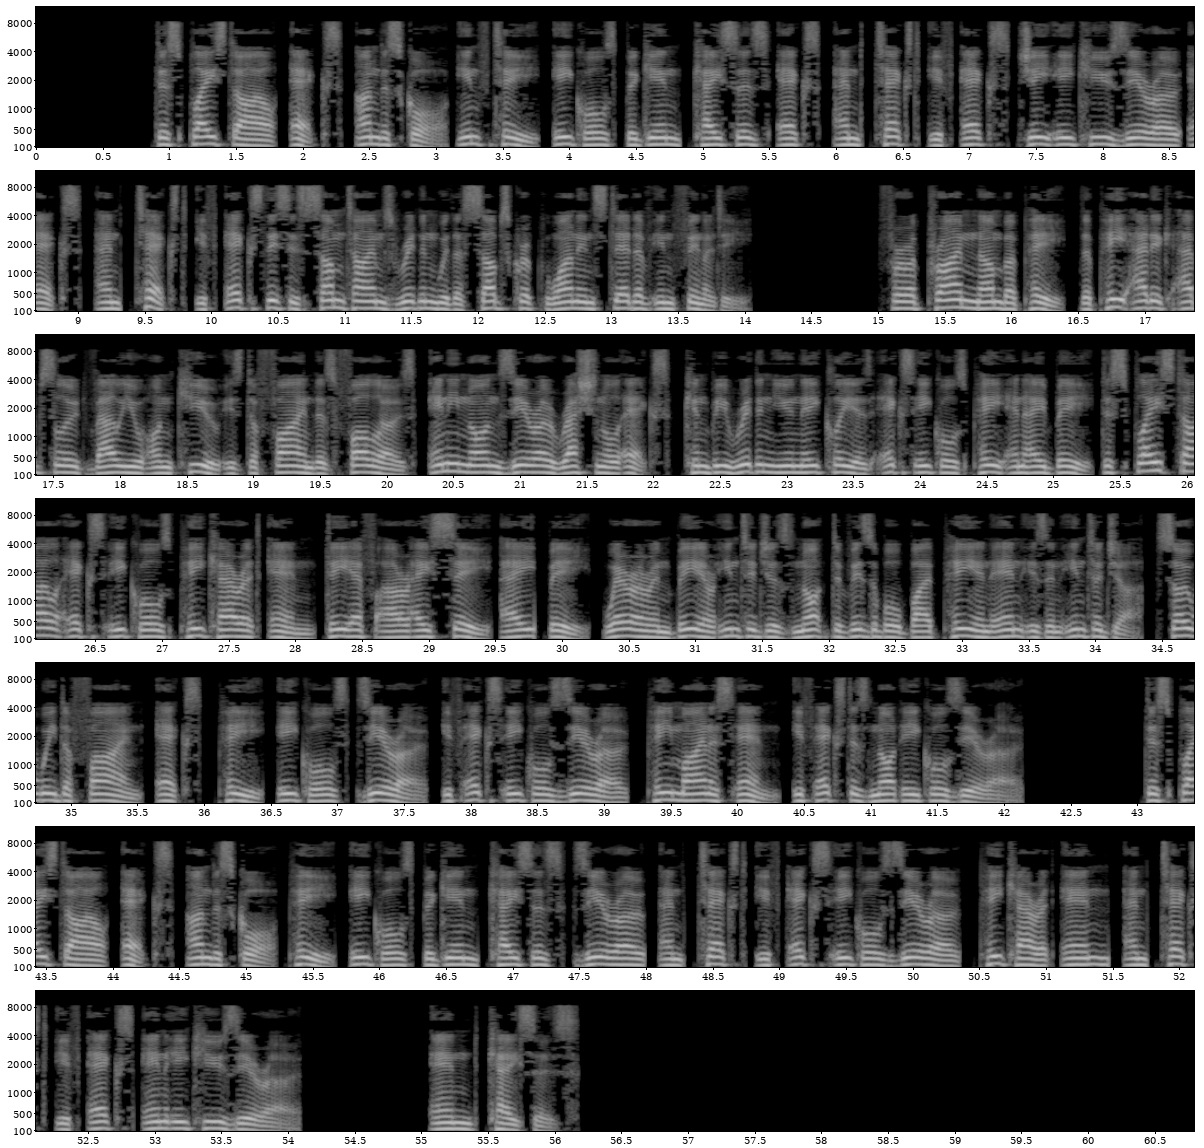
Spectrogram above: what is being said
display style x underscore inf t equals begin cases x and text if x geq 0 x and text if x. This is sometimes written with a subscript 1 instead of infinity. For a prime number p, the p-adic absolute value on Q is defined as follows: any non-zero rational x can be written uniquely as x equals p nab display style x equals p caret n dfrac a b, where a and b are integers not divisible by p and n is an integer. So we define x p equals zero if x equals zero, p minus n if x does not equal zero display style x underscore p equals begin cases 0 and text if x equals 0 p caret n and text if x neq 0 end cases.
